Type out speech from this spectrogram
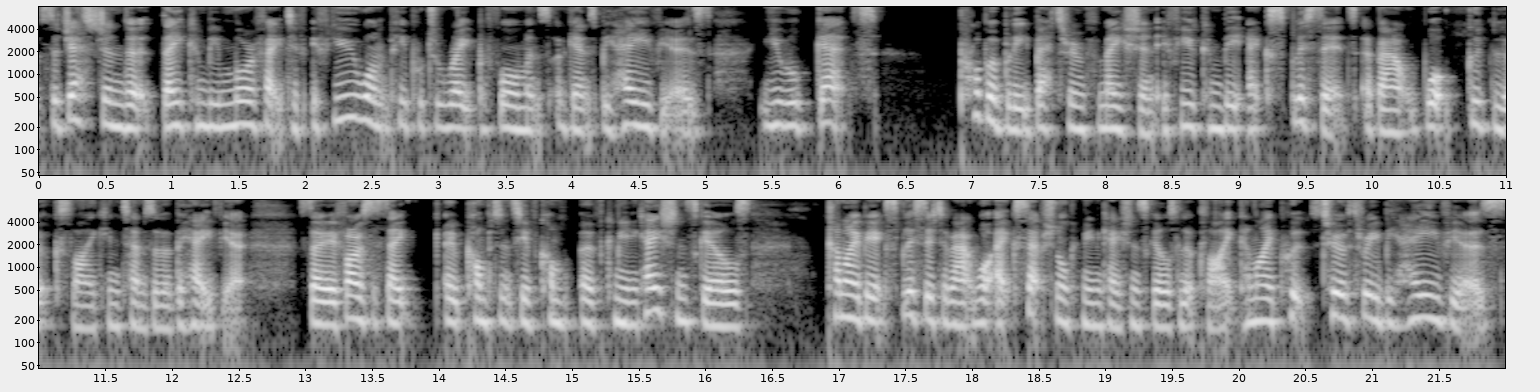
suggestion that they can be more effective. If you want people to rate performance against behaviours, you will get probably better information if you can be explicit about what good looks like in terms of a behaviour. So, if I was to say a competency of, com- of communication skills, can I be explicit about what exceptional communication skills look like? Can I put two or three behaviours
